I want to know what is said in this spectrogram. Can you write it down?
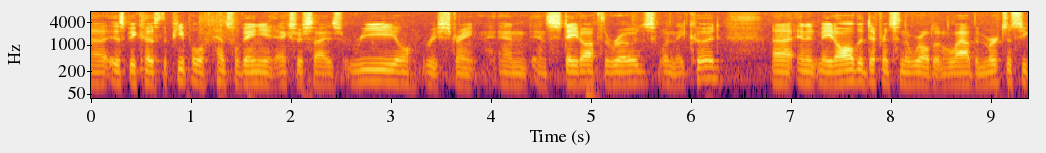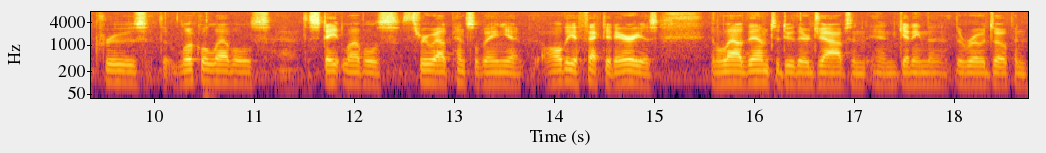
uh, is because the people of Pennsylvania exercised real restraint and, and stayed off the roads when they could. Uh, and it made all the difference in the world. It allowed the emergency crews, the local levels, uh, the state levels throughout Pennsylvania, all the affected areas, it allowed them to do their jobs and, and getting the, the roads open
